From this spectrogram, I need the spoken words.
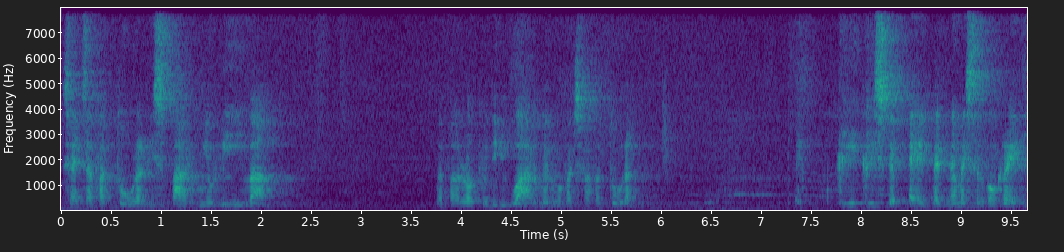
senza fattura, risparmio, l'IVA, l'occhio di riguardo come faccio la fattura. E Cristo è per non essere concreti.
